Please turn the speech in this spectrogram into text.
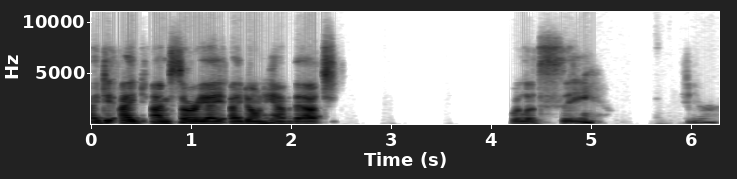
I do, I, I'm sorry, I, I don't have that. Well, let's see. Here.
